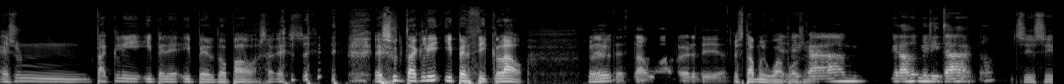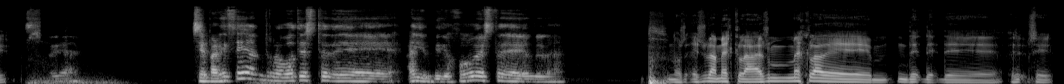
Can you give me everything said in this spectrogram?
Es un tacli hiper, hiperdopado, ¿sabes? es un tacli hiperciclado. ¿sabes? Este está guapo, tío. Está muy guapo. sí. MK grado militar, ¿no? Sí, sí. Se parece al robot este de. Ay, el videojuego este del. No sé, es una mezcla, es una mezcla de. de, de- de- sí.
